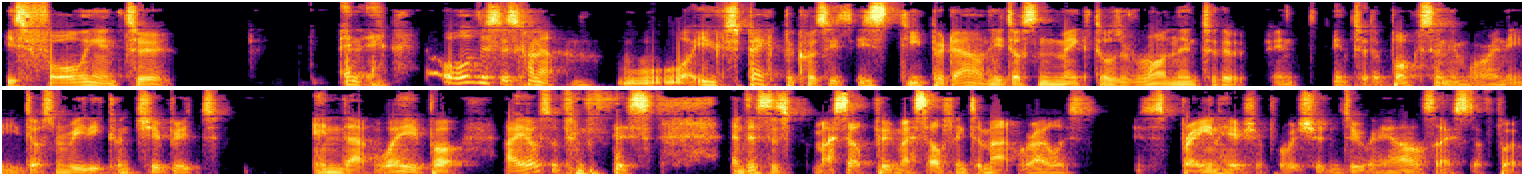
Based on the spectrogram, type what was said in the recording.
he's falling into, and all of this is kind of what you expect because he's, he's deeper down. He doesn't make those run into the in, into the box anymore, and he doesn't really contribute in that way. But I also think this, and this is myself putting myself into Matt O'Riley's his brain here. Should probably shouldn't do any analysis stuff, but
